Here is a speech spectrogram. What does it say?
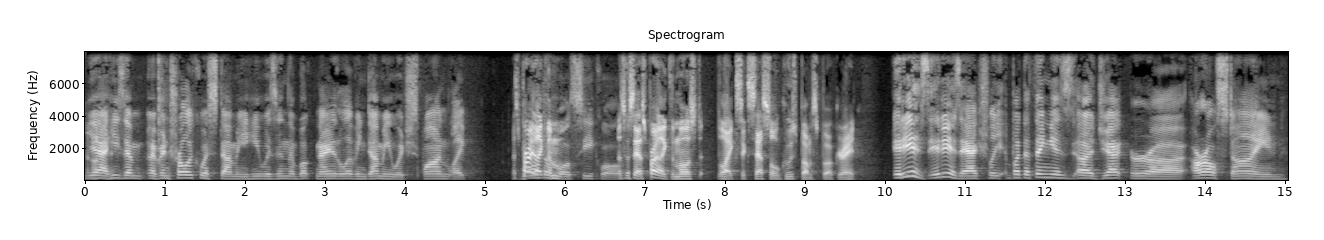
Yeah, he's a, a ventriloquist dummy. He was in the book Night of the Living Dummy, which spawned like that's probably like the sequels. I was gonna say that's probably like the most like successful Goosebumps book, right? It is. It is actually. But the thing is, uh, Jack or uh, R.L. Stine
